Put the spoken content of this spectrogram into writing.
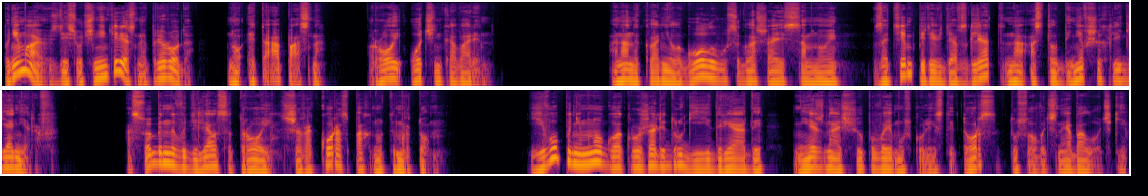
Понимаю, здесь очень интересная природа, но это опасно. Рой очень коварен. Она наклонила голову, соглашаясь со мной, затем переведя взгляд на остолбеневших легионеров. Особенно выделялся Трой с широко распахнутым ртом. Его понемногу окружали другие дриады, нежно ощупывая мускулистый торс тусовочной оболочки.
